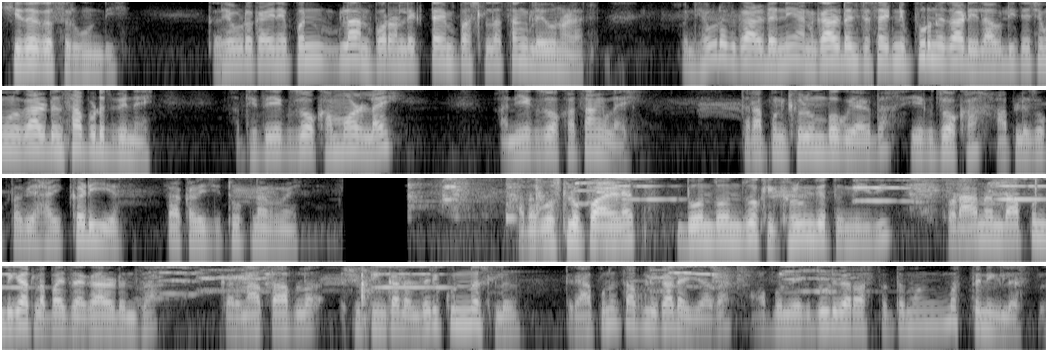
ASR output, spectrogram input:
हिथं घसरगुंडी तर एवढं काही नाही पण लहान पोरांना एक टाईमपासला चांगलं आहे उन्हाळ्यात. पण एवढंच गार्डन आहे आणि गार्डनच्या साईडने पूर्ण झाडी लावली त्याच्यामुळे गार्डन सापडत बी नाही. तिथे एक जोखा मोडला आहे आणि एक जोखा चांगला आहे. तर आपण खेळून बघूया एकदा. एक जोखा आपल्या जोखता बी हाय कडी आहे साखळीची तुटणार नाही. आता बसलो पाळण्यात. दोन दोन जोखी खेळून घेतो मी बी. थोडा आनंद आपण बी घेतला पाहिजे गार्डनचा कारण आता आपलं शूटिंग काढायला जरी कोण नसलं तरी आपणच आपली काढायची आता. आपण एक जोडीदार असतं तर मग मस्त निघलं असतं.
